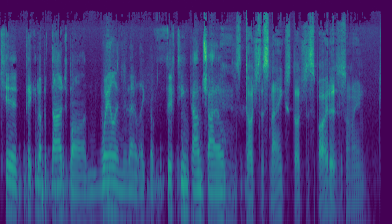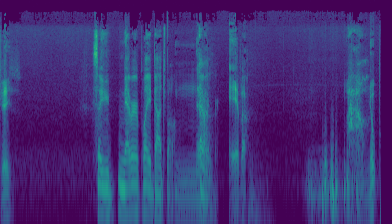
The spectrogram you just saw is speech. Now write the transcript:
kid picking up a dodgeball and wailing it at like the fifteen pound child. Dodge the snakes, dodge the spiders. I mean, jeez. So you never played dodgeball? Never. Ever. Wow. Nope.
